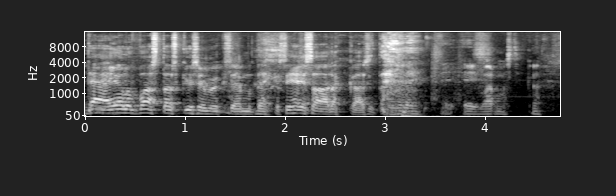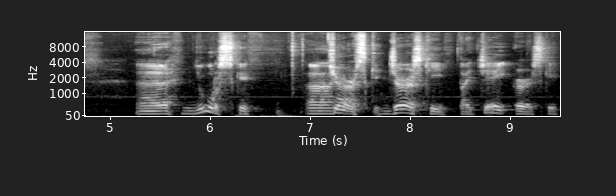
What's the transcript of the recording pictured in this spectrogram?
Tämä ei ollut vastaus kysymykseen, mutta ehkä siihen ei saadakaan sitä. ei, ei, ei varmastikaan. Ää, Jurski. Ää, Jersky. Jersky tai J. Ersky.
